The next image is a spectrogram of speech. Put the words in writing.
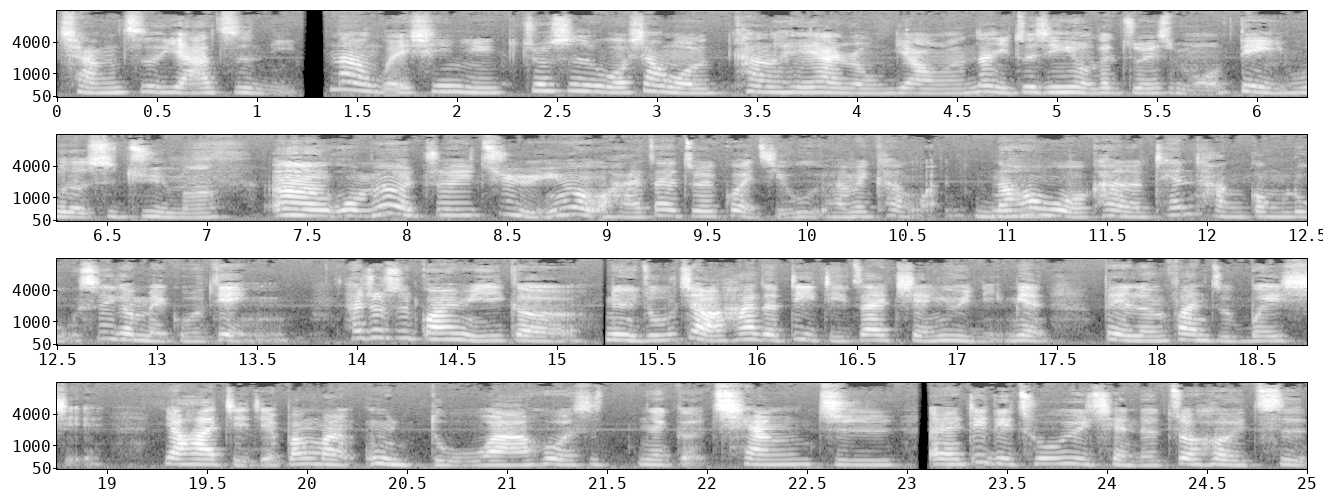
强制压制你。那维西，尼就是我，像我看了《黑暗荣耀》啊，那你最近有在追什么电影或者是剧吗？嗯，我没有追剧，因为我还在追《怪奇物语》，还没看完。嗯、然后我看了《天堂公路》，是一个美国电影，它就是关于一个女主角，她的弟弟在监狱里面被人贩子威胁。要她姐姐帮忙运毒啊，或者是那个枪支。呃，弟弟出狱前的最后一次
